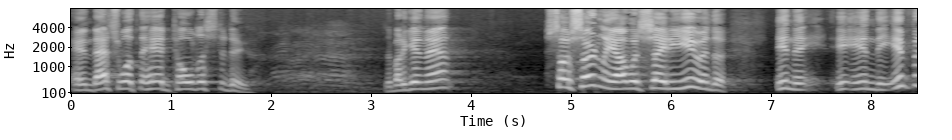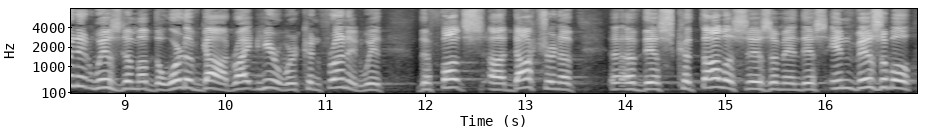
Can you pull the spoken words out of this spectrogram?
And that's what the head told us to do. Is everybody getting that? So certainly I would say to you in the in the in the infinite wisdom of the Word of God, right here we're confronted with the false uh, doctrine of of this Catholicism and this invisible,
